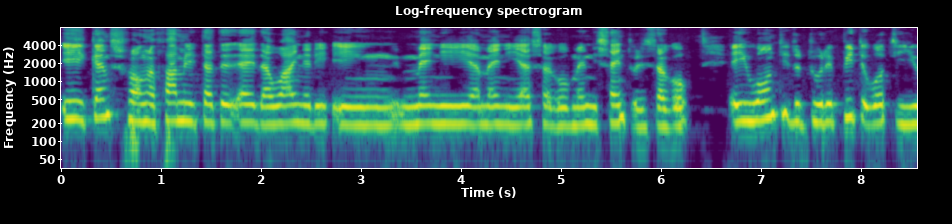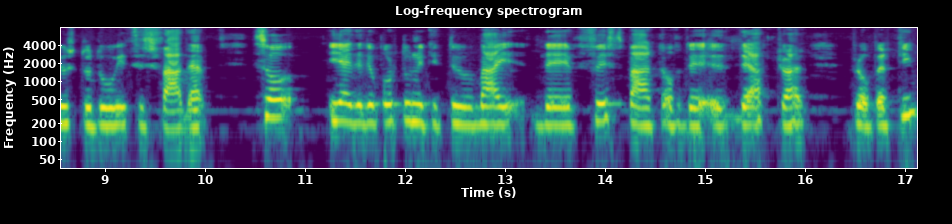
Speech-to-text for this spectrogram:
he comes from a family that had a winery in many uh, many years ago many centuries ago he wanted to repeat what he used to do with his father so he had the opportunity to buy the first part of the, the actual property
